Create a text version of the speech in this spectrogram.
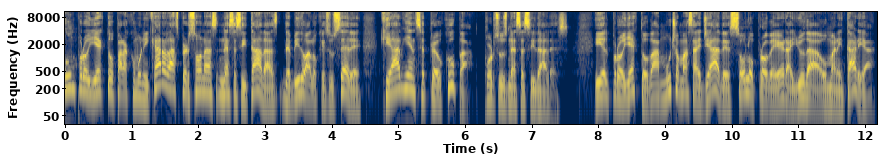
un proyecto para comunicar a las personas necesitadas debido a lo que sucede que alguien se preocupa por sus necesidades. Y el proyecto va mucho más allá de solo proveer ayuda humanitaria.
